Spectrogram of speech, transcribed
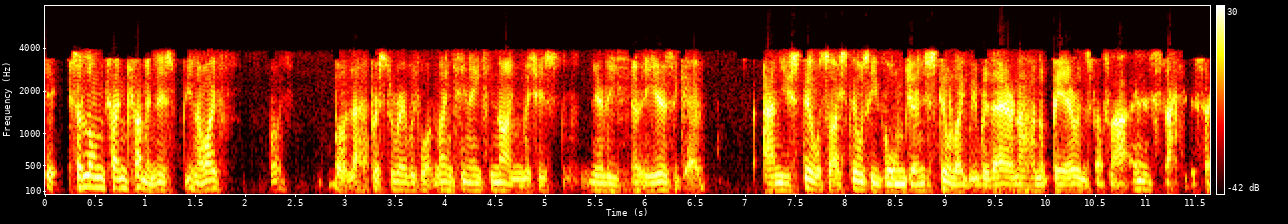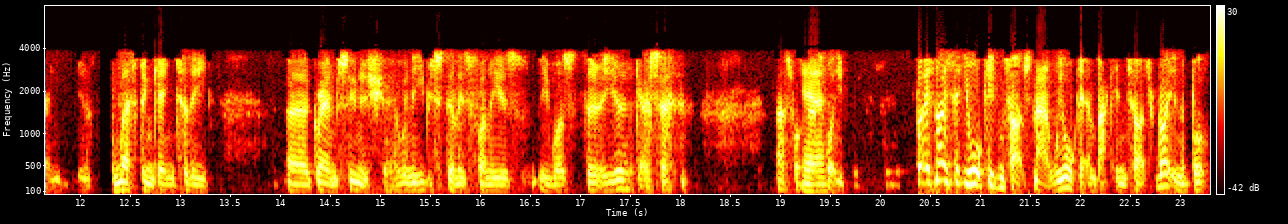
it's a long time coming. This, you know, I've, I've well left Bristol Rovers what 1989, which is nearly 30 years ago, and you still, so I still see Vaughan Jones, still like we were there and having a beer and stuff like that, and it's exactly the same. You know, and Weston came to the uh, Graham Souness show, and he was still as funny as he was 30 years ago. So that's what yeah. that's what you. But it's nice that you all keep in touch now. We all getting back in touch. Writing the book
